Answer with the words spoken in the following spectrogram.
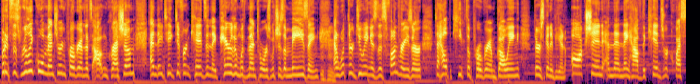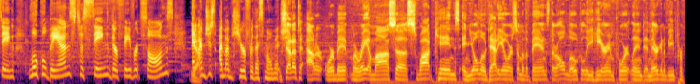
But it's this really cool mentoring program that's out in Gresham. And they take different kids and they pair them with mentors, which is amazing. Mm-hmm. And what they're doing is this fundraiser to help keep the program going. There's going to be an auction, and then they have the kids requesting local bands to sing their favorite songs. And Yeah. I'm just, I'm, I'm here for this moment. Shout out to Outer Orbit, Maria Massa, Swatkins, and Yolo Daddio are some of the bands. They're all locally here in Portland, and they're going to be performing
